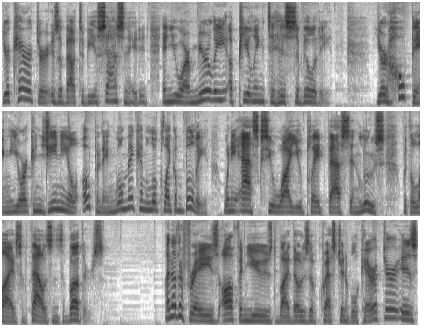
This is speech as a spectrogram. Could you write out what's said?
Your character is about to be assassinated, and you are merely appealing to his civility. You're hoping your congenial opening will make him look like a bully when he asks you why you played fast and loose with the lives of thousands of others. Another phrase often used by those of questionable character is,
